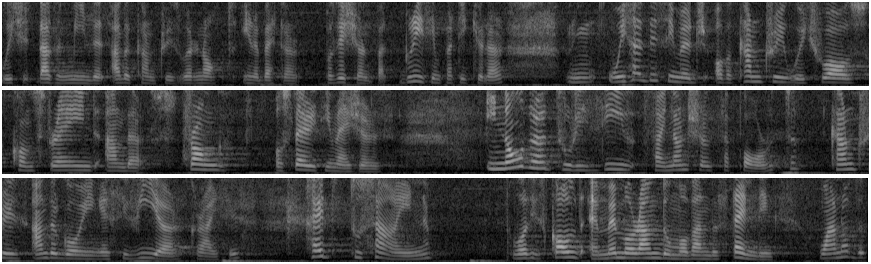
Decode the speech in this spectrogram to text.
which doesn't mean that other countries were not in a better position, but Greece in particular, mm, we had this image of a country which was constrained under strong austerity measures. In order to receive financial support, countries undergoing a severe crisis had to sign what is called a memorandum of understanding. One of the,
